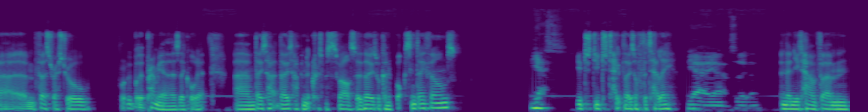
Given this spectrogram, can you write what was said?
um, first terrestrial premiere as they call it. Um, those ha- those happened at Christmas as well. So those were kind of Boxing Day films. Yes. You would you'd tape those off the telly, Yeah, yeah, absolutely. and then you'd have um,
